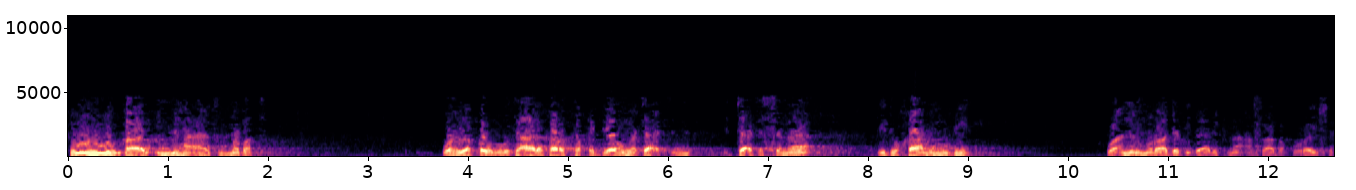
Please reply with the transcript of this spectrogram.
فمنهم من قال إنها آية مضت. وهي قوله تعالى فارتقب يوم تأتي, تأتي السماء بدخان مبين. وأن المراد بذلك ما أصاب قريشا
